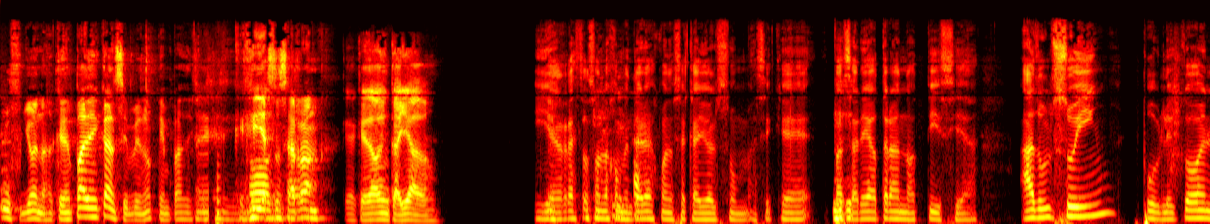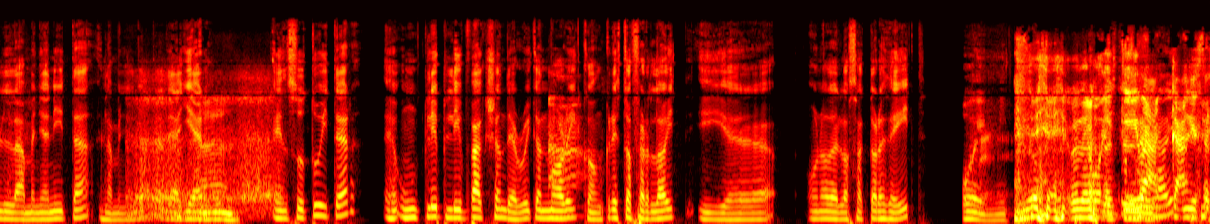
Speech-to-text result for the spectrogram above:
Uf, Jonas, que en paz descanse, pero, ¿no? Que en paz descanse. Que quería su cerrón. Que ha quedado encallado. y el resto son los comentarios cuando se cayó el Zoom. Así que pasaré a otra noticia. Adult Swing publicó en la mañanita, en la mañanita de ayer, Ah, en su Twitter, eh, un clip live action de Rick and Morty con Christopher Lloyd y eh, uno de los actores de It. Oye, mi los Oye, qué bacán esta.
